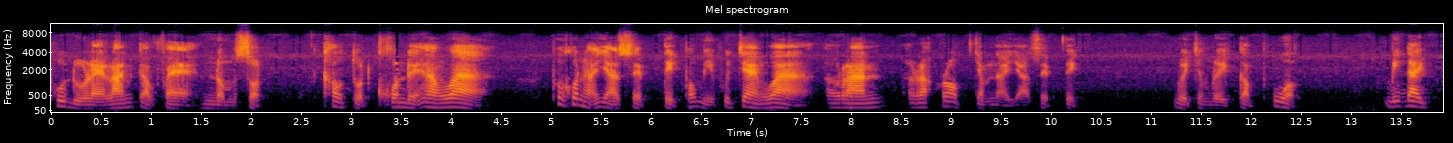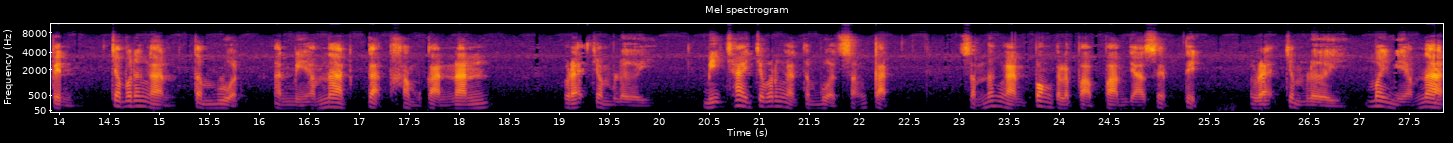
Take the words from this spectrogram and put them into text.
ผู้ดูแลร้านกาแฟนมสด เข้าตรวจค้นโดยอ้างว่า พื่อค้นหายาเสพติด เพราะมีผู้แจ้งว่าร้านรักรอบจำหน่ายยาเสพติด โดยจำเลยกับพวก มิได้เป็นเจ้าพนักงานตำรวจอันมีอำนาจกระทำการนั้น และจำเลยมิใช่เจ้าพนักงานตำรวจสังกัดสำนักงานป้องกันและปราบปรามยาเสพติด และจำเลยไม่มีอำนาจ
